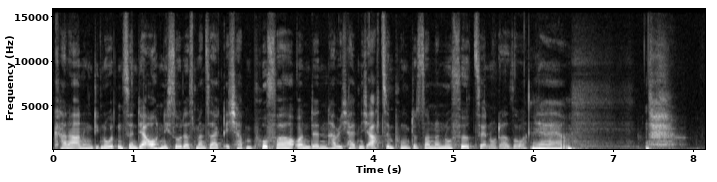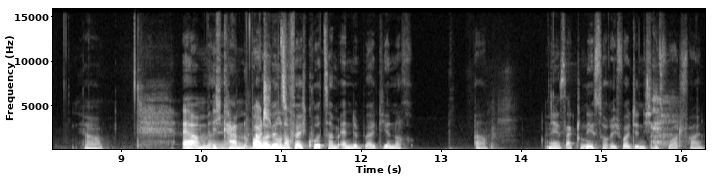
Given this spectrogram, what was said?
keine Ahnung, die Noten sind ja auch nicht so, dass man sagt, ich habe einen Puffer und dann habe ich halt nicht 18 Punkte, sondern nur 14 oder so. ja, ja. Ja. Ähm, Ich kann, Aber wollte willst nur du noch. vielleicht kurz am Ende bei dir noch. Ah, Nee, sag du. nee, sorry, ich wollte dir nicht ins Wort fallen.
